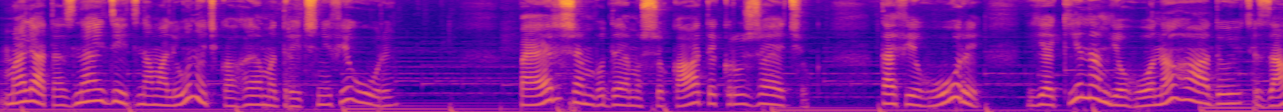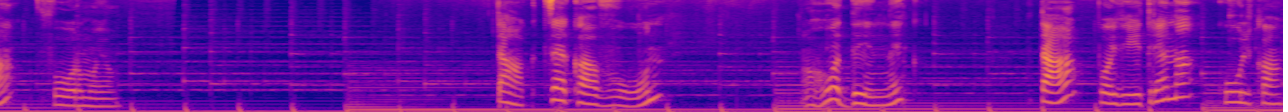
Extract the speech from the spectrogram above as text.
Малята, знайдіть на малюночках геометричні фігури. Першим будемо шукати кружечок та фігури, які нам його нагадують за формою. Так, це кавун, годинник та повітряна кулька.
